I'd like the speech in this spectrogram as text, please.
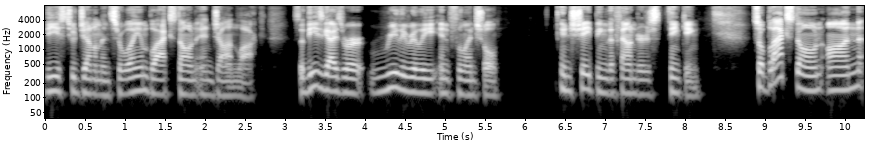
these two gentlemen, Sir William Blackstone and John Locke. So these guys were really, really influential in shaping the founders' thinking. So Blackstone on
